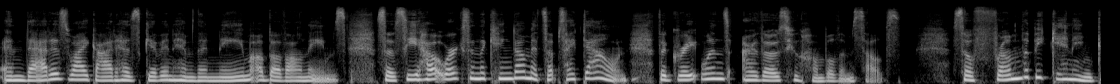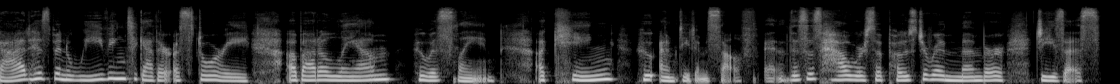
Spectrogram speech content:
And that is why God has given him the name above all names. So, see how it works in the kingdom? It's upside down. The great ones are those who humble themselves. So, from the beginning, God has been weaving together a story about a lamb who was slain, a king who emptied himself. And this is how we're supposed to remember Jesus.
